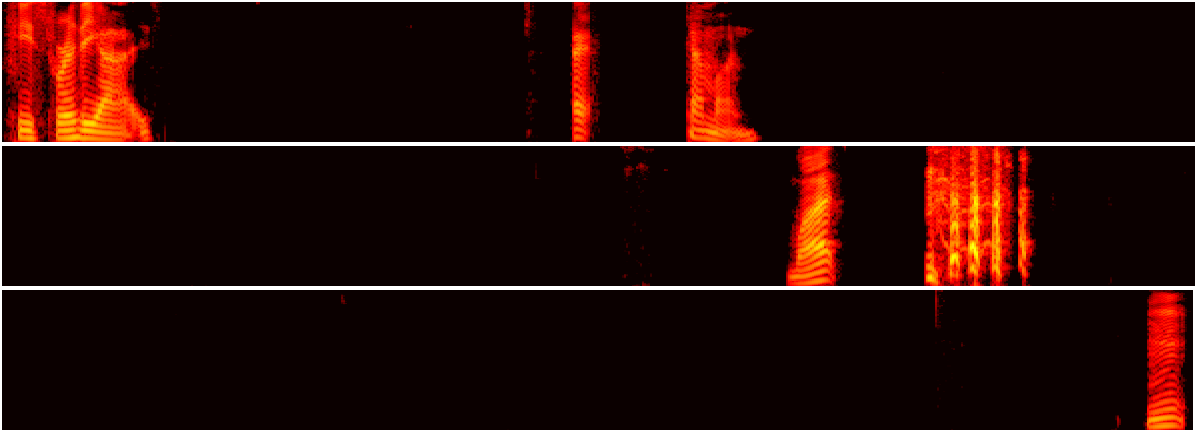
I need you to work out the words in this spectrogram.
Feast for the eyes. I, come on. What? Hmm.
